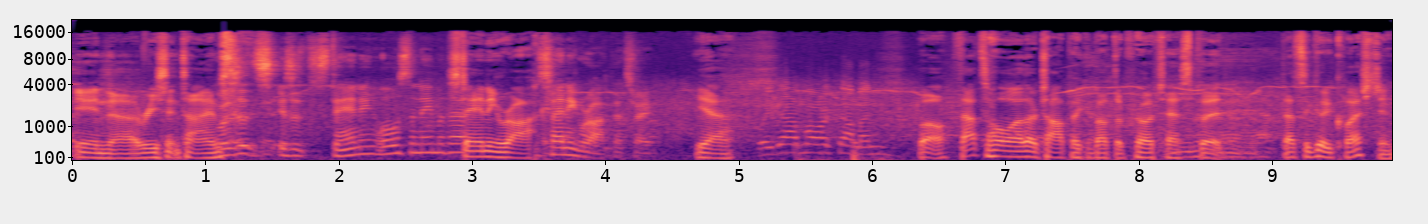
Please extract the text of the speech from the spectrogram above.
in uh, recent times, Was it? Is it standing? What was the name of that? Standing Rock. Standing Rock. That's right. Yeah. We got more coming. Well, that's a whole other topic about the protests, but that's a good question.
